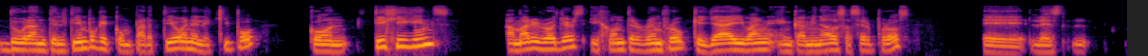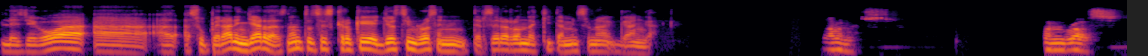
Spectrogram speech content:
durante el tiempo que compartió en el equipo con T. Higgins, Amari Rogers y Hunter Renfro, que ya iban encaminados a ser pros. eh, les, les llegó a, superar en yardas, ¿no? Entonces creo que Justin Ross en tercera ronda aquí también es una ganga. Vámonos. Con Ross.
